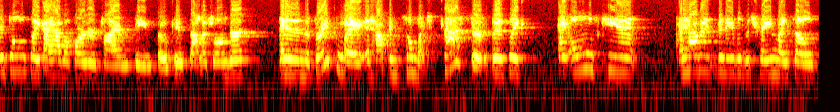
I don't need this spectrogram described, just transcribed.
it's almost like I have a harder time staying focused that much longer. And in the breakaway, it happens so much faster. But it's like I almost can't. I haven't been able to train myself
